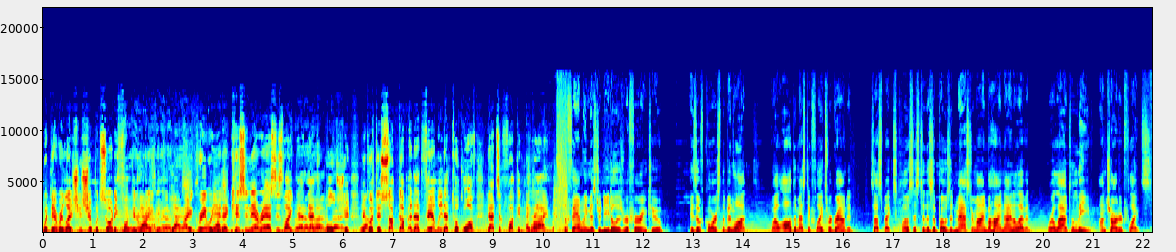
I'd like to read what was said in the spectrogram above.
with their relationship with Saudi fucking Yes, Arabia. yes. I agree with Yes. you. They're kissing their asses like that. That's bullshit. Yeah. Because they're sucked up and that family that took off, that's a fucking crime. The family Mr. Deedle is referring to is, of course, the bin Ladens. While all domestic flights were grounded, suspects closest to the supposed mastermind behind 9 11 were allowed to leave on chartered flights.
